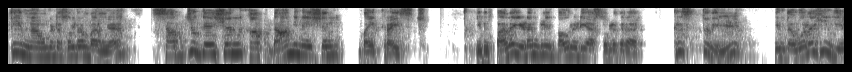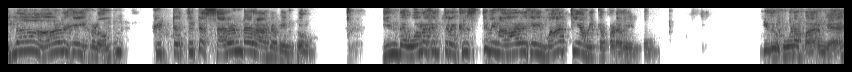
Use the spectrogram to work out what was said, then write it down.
தீம் நான் உங்ககிட்ட சொல்றேன் பாருங்க. Subjugation of domination by Christ இது பல இடங்களில் பவுலடியார் சொல்லுகிறார். கிறிஸ்துவில் இந்த உலகின் எல்லா ஆளுகைகளும் கிட்டத்தட்ட சரண்டர் ஆக வேண்டும். இந்த உலகத்துல கிறிஸ்துவின் ஆளுகை மாற்றி அமைக்கப்பட வேண்டும். இது கூட பாருங்க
